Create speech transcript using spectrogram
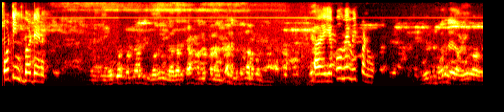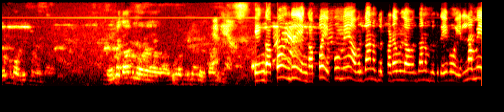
ஃபோர்டீன்த் பர்த்டே எனக்கு. எப்பவுமே மீட் பண்ணுவோம். எங்க அப்பா வந்து எங்க அப்பா எப்பவுமே அவர்தான் நம்மளுக்கு கடவுள் அவர்தான் நம்மளுக்கு தெய்வம். எல்லாமே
